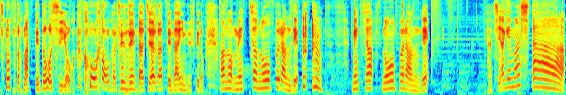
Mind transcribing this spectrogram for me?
ちょっと待って、どうしよう。効果音が全然立ち上がってないんですけど、あの、めっちゃノープランで、めっちゃノープランで立ち上げました。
